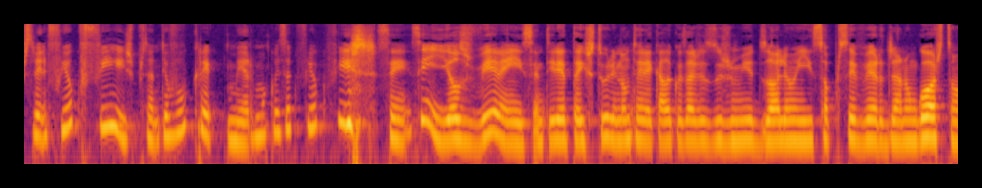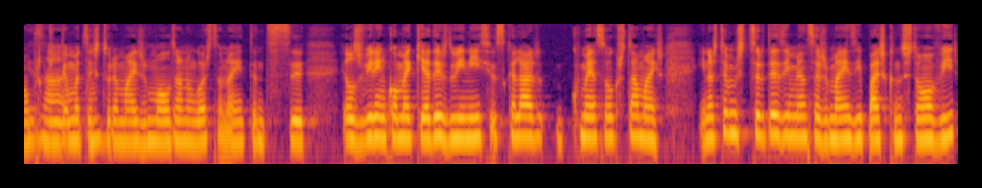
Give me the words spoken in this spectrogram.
perceberem, fui eu que fiz, portanto eu vou querer comer uma coisa que fui eu que fiz. Sim, sim, e eles verem e sentirem a textura e não terem aquela coisa, às vezes os miúdos olham e só por ser verde já não gostam, Exato. porque tem uma textura mais mole já não gostam, não é? Tanto se eles virem como é que é desde o início, se calhar começam a gostar mais. E nós temos de certeza imensas mães e pais que nos estão a ouvir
